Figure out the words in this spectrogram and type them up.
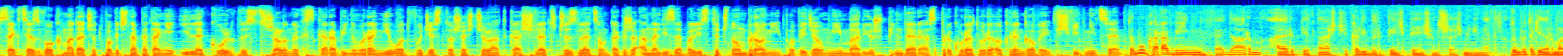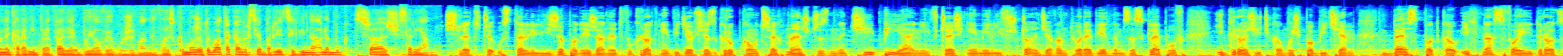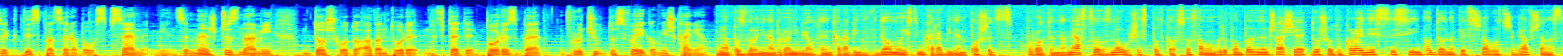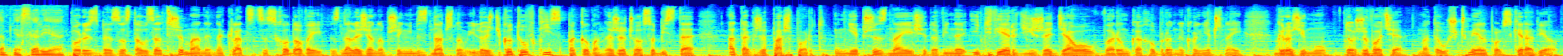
Sekcja zwłok ma dać odpowiedź na pytanie, ile kul wystrzelonych z karabinu raniło 26-latka. Śledczy zlecą także analizę balistyczną broni, powiedział mi Mariusz Pindera z prokuratury okręgowej w Świdnicy. To był karabin Fedarm AR-15 kaliber 5,56 mm. To był taki normalny karabin prawie jak bojowy, jak używany w wojsku. Może to była taka wersja bardziej cywilna, ale mógł strzelać seriami. Śledczy ustalili, że podejrzany dwukrotnie widział się z grupką trzech mężczyzn. Ci pijani wcześniej mieli wszcząć awanturę w jednym ze sklepów i grozić komuś pobiciem. Bez spotkał ich na swojej drodze, gdy spacerował z psem. Między mężczyznami doszło do awantury. Wtedy Borys B. wrócił do swojego mieszkania. Miał pozwolenie na broń, miał ten karabin w domu i z tym karabinem poszedł z powrotem na miasto. Znowu się spotkał z tą samą grupą w pewnym czasie. Doszło do kolejnej sesji. Oddał najpierw strzał ostrzegawczy, a następnie serię. Borys B. został zatrzymany na klatce schodowej. Znaleziono przy nim znaczną ilość gotówki, spakowane rzeczy osobiste, a także paszport. Nie przyznaje się do winy i twierdzi, że działał w warunkach obrony koniecznej. Grozi mu dożywocie. Mateusz Czmiel, Polskie Radio.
